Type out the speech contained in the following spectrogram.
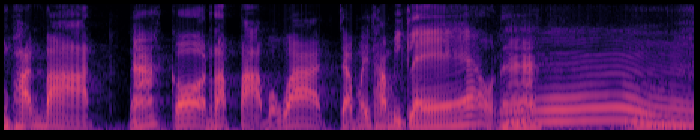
1,000 บาทนะ ก็รับปากบอกว่าจะไม่ทำอีกแล้วนะอืม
